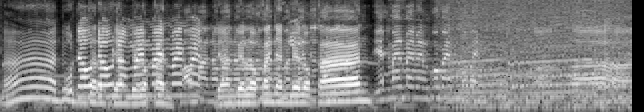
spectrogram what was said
Nah, aduh, Udah, bentar, udah, udah, jangan main, belokan. main, main, main. Aman, Jangan belokan, jangan belokan. Ya main main main komen komen. Ah.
